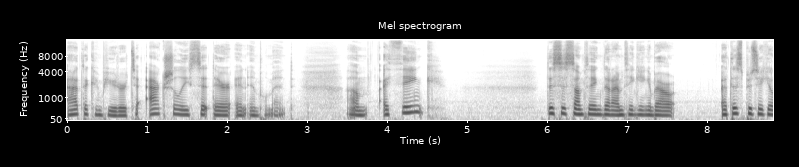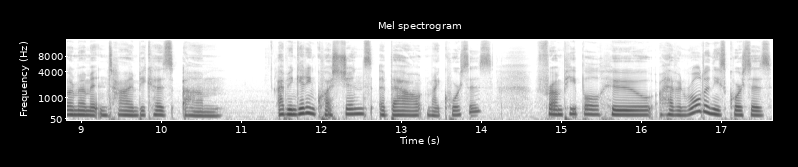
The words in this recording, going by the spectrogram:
at the computer to actually sit there and implement. Um, I think this is something that I'm thinking about at this particular moment in time because um, I've been getting questions about my courses from people who have enrolled in these courses,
